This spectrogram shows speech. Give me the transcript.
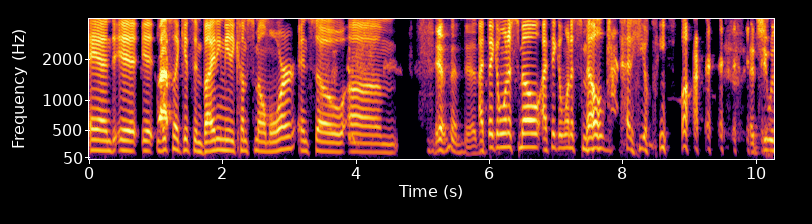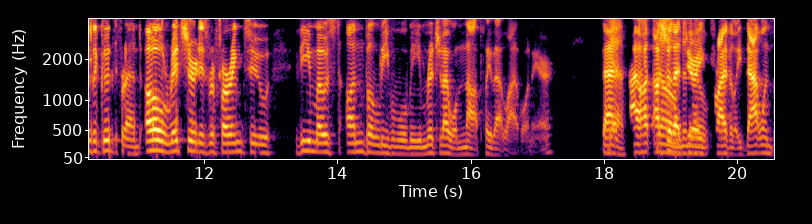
and it it looks like it's inviting me to come smell more, and so um, feminine. I think I want to smell. I think I want to smell that Eopie's fart. and she was a good friend. Oh, Richard is referring to the most unbelievable meme. Richard, I will not play that live on air. That Yeah. I'll, I'll No, show that no, Gerry no. privately. That one's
